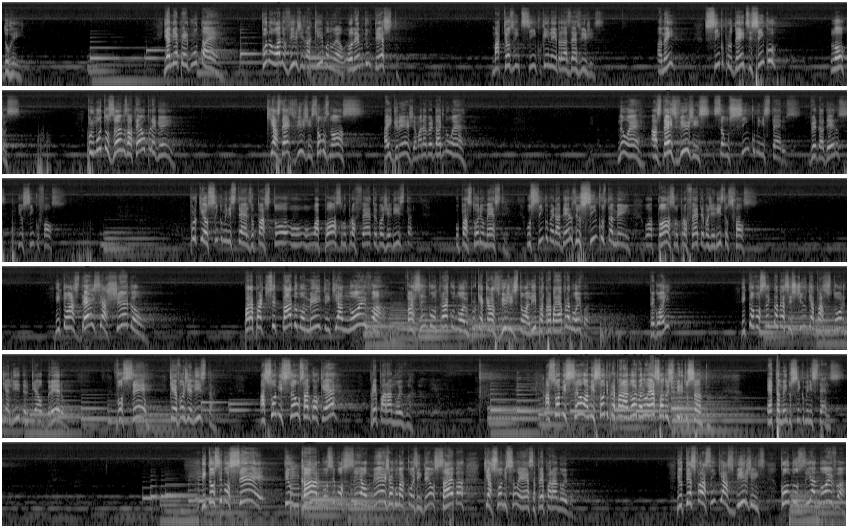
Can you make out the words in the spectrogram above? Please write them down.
do rei. E a minha pergunta é: quando eu olho virgens aqui, Manuel, eu lembro de um texto Mateus 25, quem lembra das dez virgens? Amém? Cinco prudentes e cinco loucas. Por muitos anos até eu preguei que as dez virgens somos nós, a igreja, mas na verdade não é. Não é. As dez virgens são os cinco ministérios verdadeiros e os cinco falsos. Porque os cinco ministérios, o pastor, o, o apóstolo, o profeta, o evangelista, o pastor e o mestre. Os cinco verdadeiros e os cinco também, o apóstolo, o profeta, o evangelista, os falsos. Então as dez se achegam para participar do momento em que a noiva vai se encontrar com o noivo, porque aquelas virgens estão ali para trabalhar para a noiva. Pegou aí? Então você que está me assistindo, que é pastor, que é líder, que é obreiro, você que é evangelista, a sua missão, sabe qual que é? Preparar a noiva. A sua missão, a missão de preparar a noiva não é só do Espírito Santo, é também dos cinco ministérios. Então, se você tem um cargo, ou se você almeja alguma coisa em Deus, saiba que a sua missão é essa: preparar a noiva. E o texto fala assim: que as virgens conduziam a noiva.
